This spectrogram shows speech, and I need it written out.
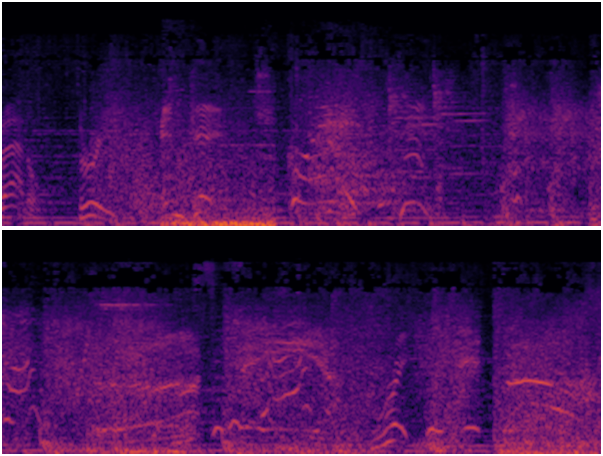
Battle 3. Engage! Great!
